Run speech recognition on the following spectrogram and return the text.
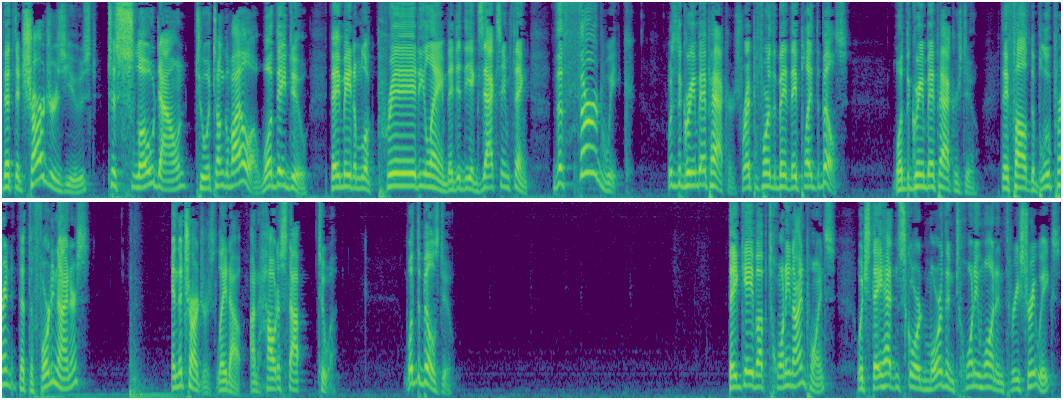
that the Chargers used to slow down to a Tua Tagovailoa. What'd they do? They made him look pretty lame. They did the exact same thing. The third week was the Green Bay Packers, right before the, they played the Bills. What'd the Green Bay Packers do? They followed the blueprint that the 49ers and the Chargers laid out on how to stop Tua. What'd the Bills do? They gave up 29 points, which they hadn't scored more than 21 in three straight weeks.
